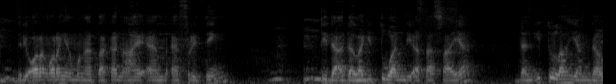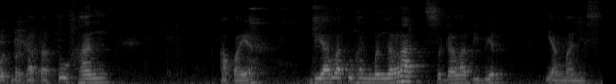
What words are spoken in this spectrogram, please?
Jadi orang-orang yang mengatakan I am everything. Tidak ada lagi Tuhan di atas saya. Dan itulah yang Daud berkata, Tuhan apa ya? Biarlah Tuhan mengerat segala bibir yang manis.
